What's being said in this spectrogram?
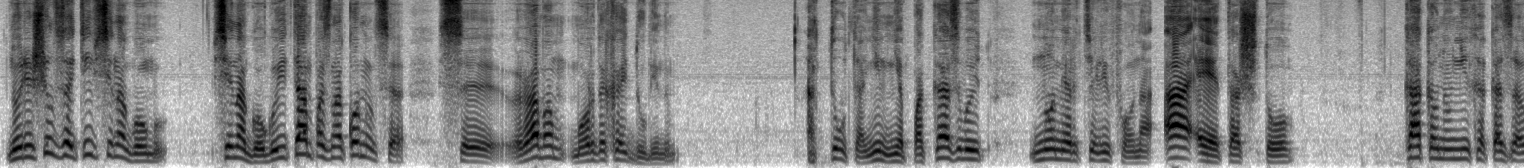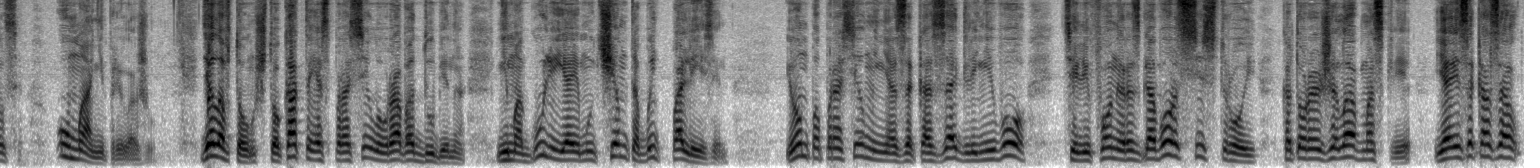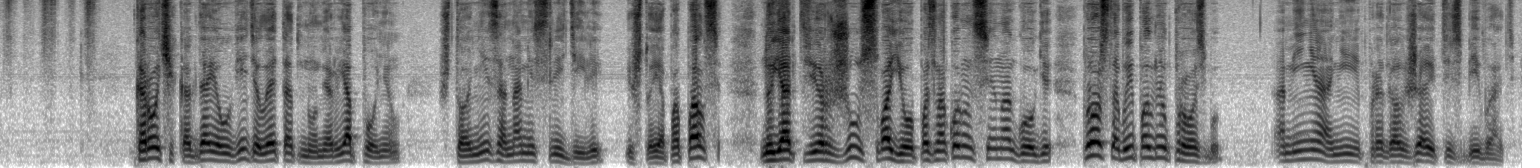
но решил зайти в синагогу, синагогу и там познакомился с Равом Мордыхай Дубиным. А тут они мне показывают номер телефона. А это что? Как он у них оказался? Ума не приложу. Дело в том, что как-то я спросил у Рава Дубина, не могу ли я ему чем-то быть полезен. И он попросил меня заказать для него телефонный разговор с сестрой, которая жила в Москве. Я и заказал. Короче, когда я увидел этот номер, я понял, что они за нами следили и что я попался. Но я твержу свое, познакомился в синагоге, просто выполнил просьбу. А меня они продолжают избивать.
